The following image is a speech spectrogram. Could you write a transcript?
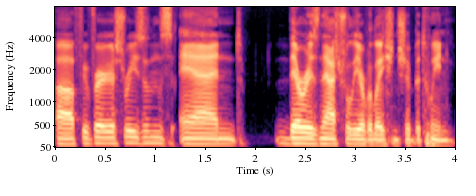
uh, for various reasons, and there is naturally a relationship between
